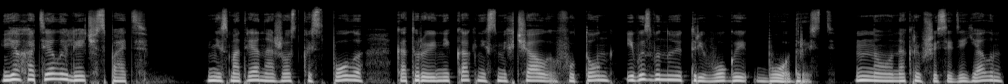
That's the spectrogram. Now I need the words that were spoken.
Я хотела лечь спать. Несмотря на жесткость пола, который никак не смягчал футон и вызванную тревогой бодрость. Но, накрывшись одеялом,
